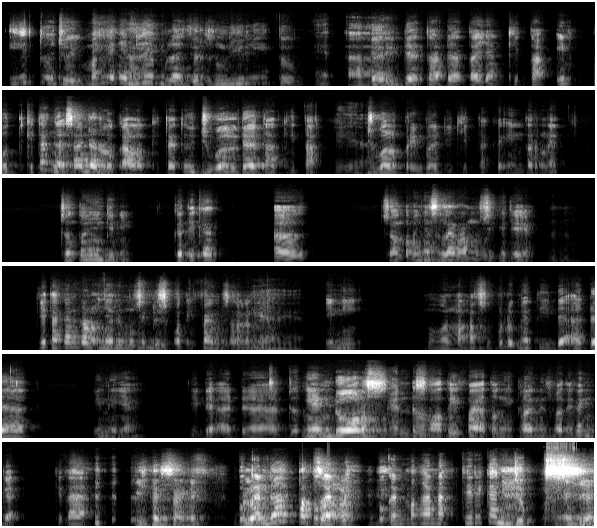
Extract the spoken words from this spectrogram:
Itu cuy, makanya dia AI. belajar sendiri itu. AI. Dari data-data yang kita input, kita nggak sadar loh kalau kita itu jual data kita. iya. jual pribadi kita ke internet. Contohnya gini, ketika eh, contohnya selera musik aja ya. Mm. Kita kan kalau nyari musik di Spotify misalkan iya ya. iya Ini mohon maaf sebelumnya tidak ada ini ya, tidak ada Ngendorse. Spotify atau ngiklanin Spotify enggak. Kita biasa ya. bukan Belum dapat bukan, soalnya. bukan menganaktirikan jokes Iya.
